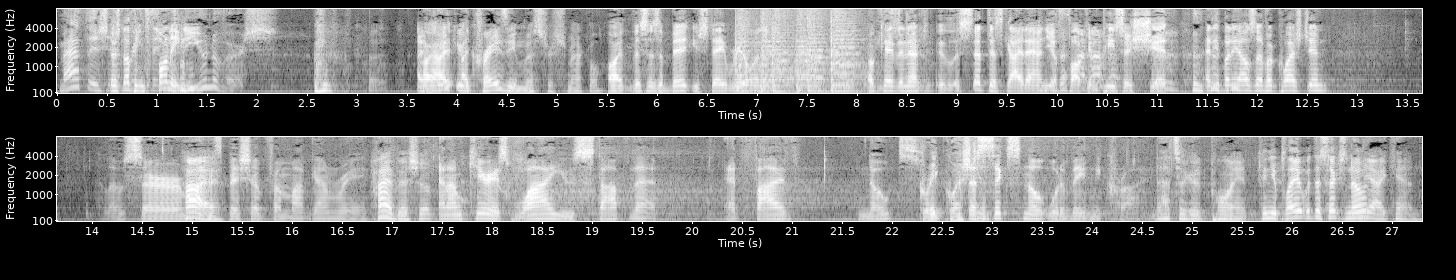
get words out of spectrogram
Math is There's nothing everything funny. in the universe. I All right, think you're I- crazy, Mr. Schmeckel. All right, this is a bit. You stay real in it. Okay, the next. uh, Sit this guy down, you fucking piece of shit. Anybody else have a question? Hello, sir. Hi. Name is Bishop from Montgomery. Hi, Bishop. And I'm curious why you stopped that at five notes. Great question. The sixth note would have made me cry. That's a good point. Can you play it with the sixth note? Yeah, I can.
